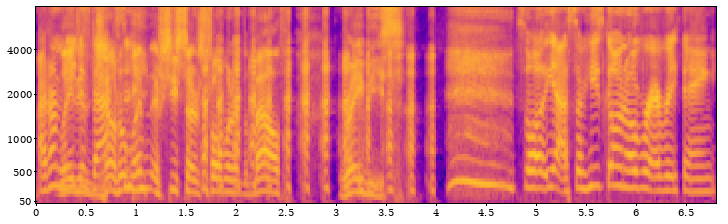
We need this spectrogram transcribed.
I don't need ladies to and gentlemen, if she starts foaming at the mouth, rabies. so yeah, so he's going over everything,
